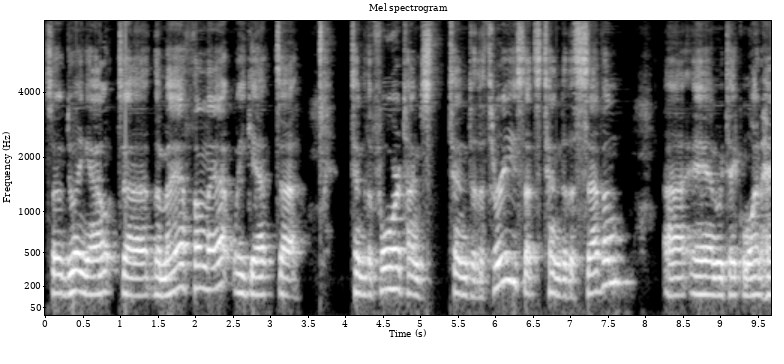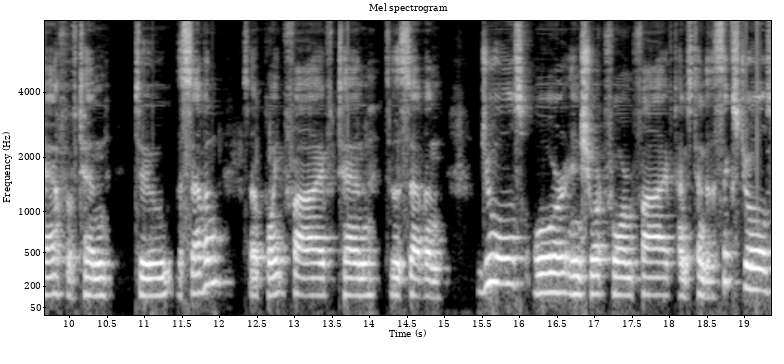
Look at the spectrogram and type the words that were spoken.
So doing out uh, the math on that, we get uh, 10 to the 4 times 10 to the 3, so that's 10 to the 7 uh, and we take one half of 10 to the 7, so 0.5, 10 to the 7 joules, or in short form, 5 times 10 to the 6 joules,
